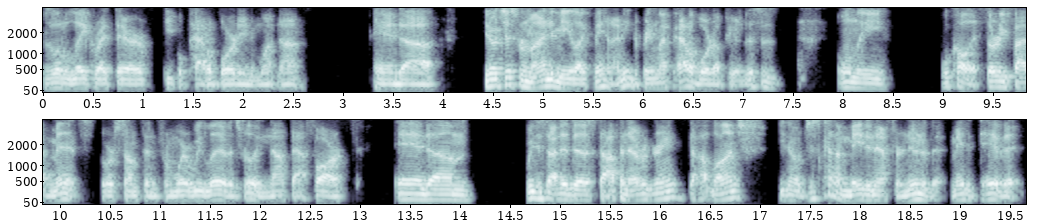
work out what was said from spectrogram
There's a little lake right there, people paddleboarding and whatnot. And uh, you know, it just reminded me like, man, I need to bring my paddleboard up here. This is only we'll call it 35 minutes or something from where we live. It's really not that far. And um, we decided to stop in Evergreen, got lunch, you know, just kind of made an afternoon of it, made a day of it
